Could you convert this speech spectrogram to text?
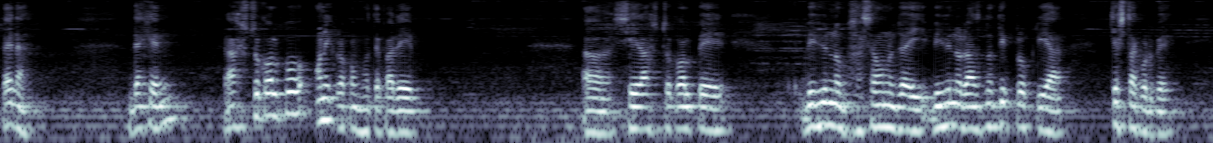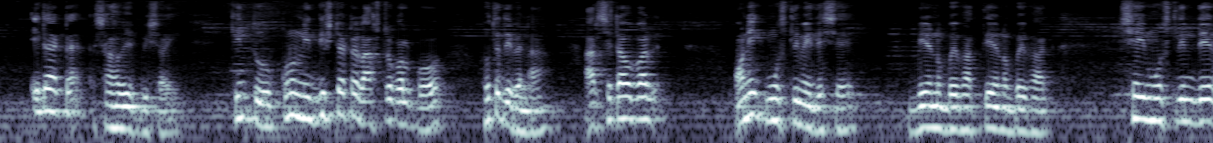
তাই না? দেখেন, রাষ্ট্রকল্প অনেক রকম হতে পারে। সেই রাষ্ট্রকল্পে বিভিন্ন ভাষা অনুযায়ী বিভিন্ন রাজনৈতিক প্রক্রিয়া চেষ্টা করবে। এটা একটা স্বাভাবিক বিষয়। কিন্তু কোনো নির্দিষ্ট একটা রাষ্ট্রকল্প হতে দেবে না। আর সেটাও আবার অনেক মুসলিম এই দেশে, বিরানব্বই ভাগ, তিরানব্বই ভাগ, সেই মুসলিমদের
